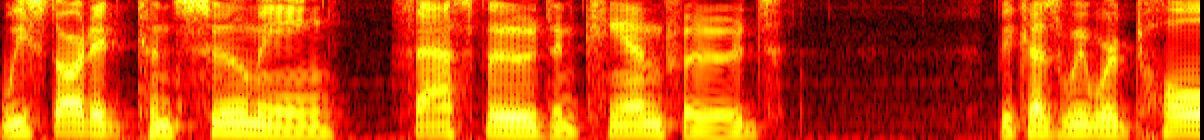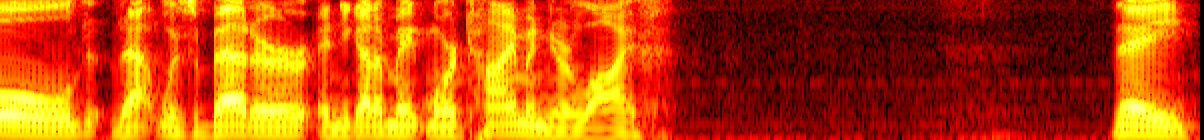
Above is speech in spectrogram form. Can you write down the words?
We started consuming fast foods and canned foods because we were told that was better and you got to make more time in your life. They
